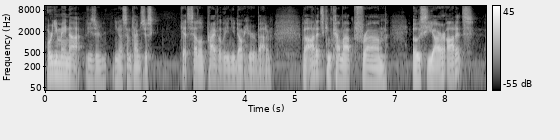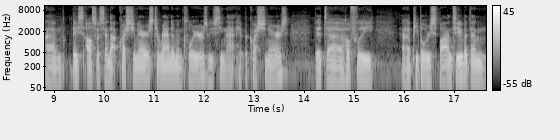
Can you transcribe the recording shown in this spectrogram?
or you may not. These are, you know, sometimes just get settled privately and you don't hear about them. But audits can come up from OCR audits. Um, they also send out questionnaires to random employers. We've seen that HIPAA questionnaires that uh, hopefully uh, people respond to, but then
